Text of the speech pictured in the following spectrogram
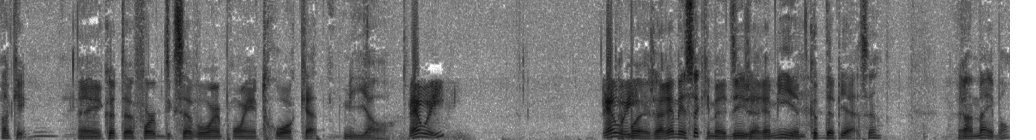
OK. Ben, écoute, Forbes dit que ça vaut 1,34 milliard. Ben oui. Ben, ben oui. Moi, j'aurais aimé ça qu'il m'a dit. J'aurais mis une coupe de pièces. Hein? Le rendement est bon.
